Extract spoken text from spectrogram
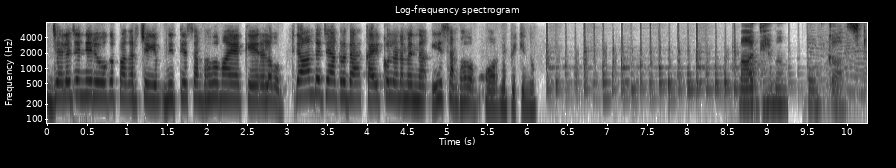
ജലജന്യ രോഗപകർച്ചയും നിത്യസംഭവമായ കേരളവും ശാന്ത ജാഗ്രത കൈക്കൊള്ളണമെന്ന് ഈ സംഭവം ഓർമ്മിപ്പിക്കുന്നു. മാധ്യമം പോഡ്കാസ്റ്റ്.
